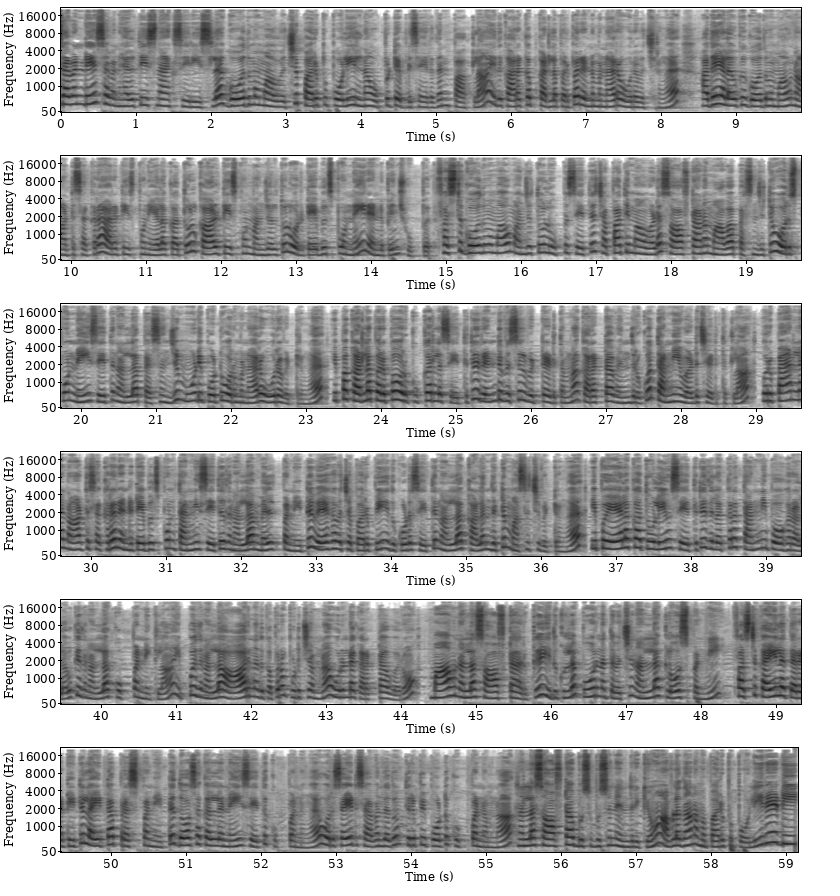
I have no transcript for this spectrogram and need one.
Seven days seven healthy snack சீரீஸில் கோதுமை மாவு வச்சு பருப்பு போலி இல்லைனா உப்புட்டு எப்படி செய்கிறதுன்னு பார்க்கலாம். இதுக்கு அரை கப் கடலைப்பருப்பை ரெண்டு மணி நேரம் ஊற வச்சுருங்க. அதே அளவுக்கு கோதுமை மாவு நாட்டு சர்க்கரை அரை டீஸ்பூன் ஏலக்காய் தூள் கால் டீஸ்பூன் மஞ்சள் தூள் ஒரு டேபிள் ஸ்பூன் நெய் ரெண்டு பிஞ்ச் உப்பு. ஃபஸ்ட்டு கோதுமை மாவு மஞ்சள் தூள் உப்பு சேர்த்து சப்பாத்தி மாவோட சாஃப்டான மாவாக பிசைஞ்சிட்டு ஒரு ஸ்பூன் நெய் சேர்த்து நல்லா பிசைஞ்சு மூடி போட்டு ஒரு மணி நேரம் ஊற விட்டுருங்க. இப்போ கடலைப்பருப்பை ஒரு குக்கரில் சேர்த்துட்டு ரெண்டு விசில் விட்டு எடுத்தோம்னா கரெக்டாக வெந்திருக்கும். தண்ணியை வடித்து எடுத்துக்கலாம். ஒரு பேனில் நாட்டு சர்க்கரை ரெண்டு டேபிள் ஸ்பூன் தண்ணி சேர்த்து இதை நல்லா மெல்ட் பண்ணிட்டு வேக வச்ச பருப்பையும் இது கூட சேர்த்து நல்லா கலந்துட்டு மசிச்சு விட்டுருங்க. இப்போ ஏலக்காய் தூளையும் சேர்த்துட்டு இதில் இருக்கிற தண்ணி போகிற அளவுக்கு இதை நல்லா குக் பண்ணிக்கலாம். இப்போ இது நல்லா ஆறுனதுக்கப்புறம் பிடிச்சோம்னா உருண்டை கரெக்டாக வரும். மாவு நல்லா சாஃப்டாக இருக்குது இதுக்குள்ளே பூரணத்தை வச்சு நல்லா க்ளோஸ் பண்ணி ஃபஸ்ட்டு கையில் திரட்டிட்டு லைட்டாக ப்ரெஸ் பண்ணிவிட்டு தோசைக்கல்ல நெய் சேர்த்து குக் பண்ணுங்கள் ஒரு சைடு செவந்ததும் திருப்பி போட்டு குக் பண்ணோம்னா நல்லா சாஃப்டாக புசு புசுன்னு எந்திரிக்கும். அவ்வளோதான் நம்ம பருப்பு போலி ரெடி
